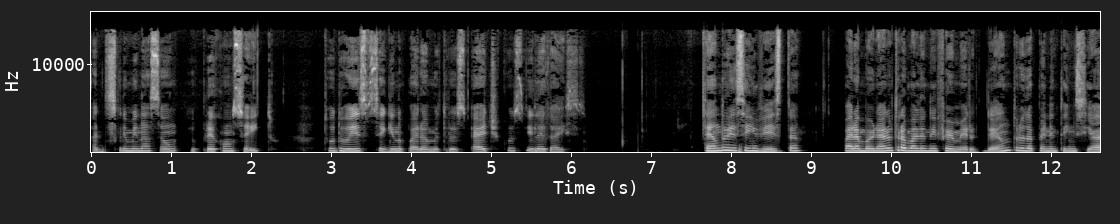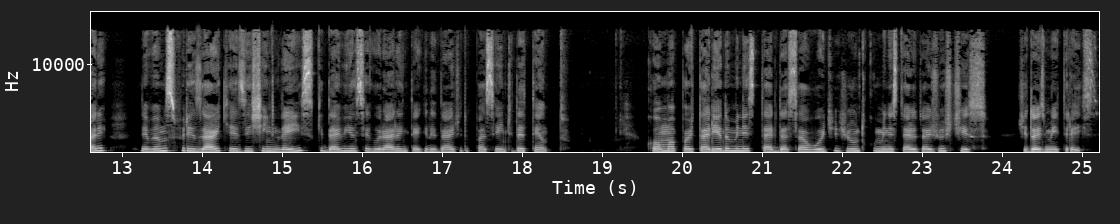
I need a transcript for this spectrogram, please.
a discriminação e o preconceito. Tudo isso seguindo parâmetros éticos e legais. Tendo isso em vista, para abordar o trabalho do enfermeiro dentro da penitenciária, devemos frisar que existem leis que devem assegurar a integridade do paciente detento, como a Portaria do Ministério da Saúde junto com o Ministério da Justiça, de 2003,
